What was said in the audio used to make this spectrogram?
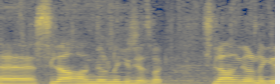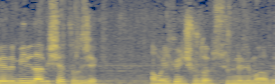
He, silah hangarına gireceğiz bak. Silah hangarına girelim illa bir şey atılacak. Ama ilk önce şurada bir sürünelim abi.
